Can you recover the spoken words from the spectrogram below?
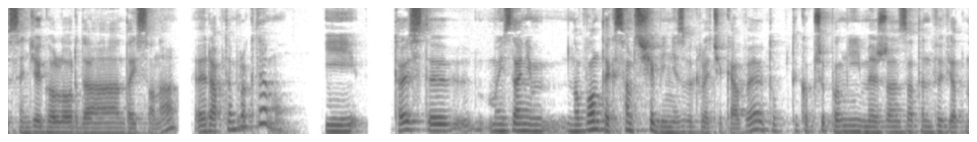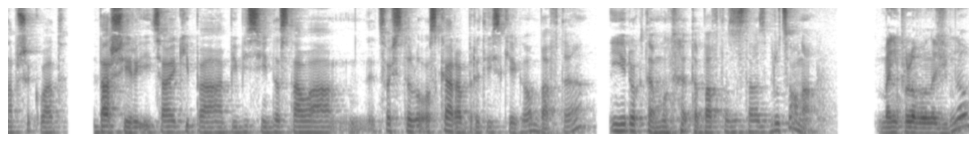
sędziego Lorda Dysona raptem rok temu. I to jest moim zdaniem no, wątek sam z siebie niezwykle ciekawy. Tu tylko przypomnijmy, że za ten wywiad na przykład Bashir i cała ekipa BBC dostała coś w stylu Oscara brytyjskiego, BAFTA, i rok temu ta BAFTA została zwrócona. Manipulował na zimno?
